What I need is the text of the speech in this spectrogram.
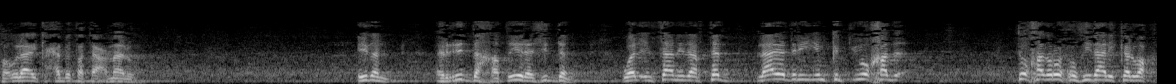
فأولئك حبطت أعمالهم. إذا الردة خطيرة جدا. والإنسان إذا ارتد لا يدري يمكن يؤخذ تؤخذ روحه في ذلك الوقت.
